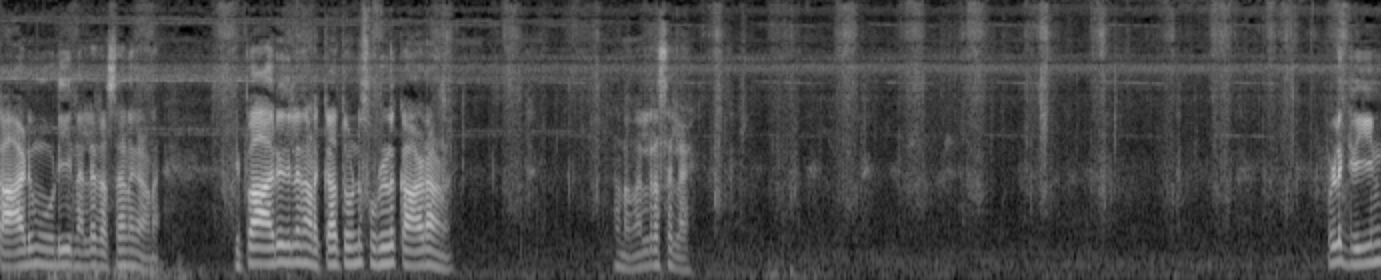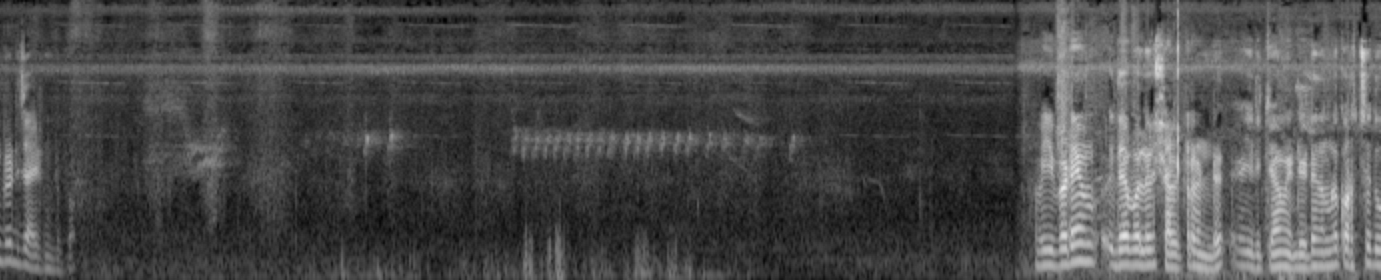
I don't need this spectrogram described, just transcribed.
കാട് മൂടി നല്ല രസമാണ് കാണാൻ. ഇപ്പൊ ആരും ഇതിൽ നടക്കാത്തതുകൊണ്ട് ഫുള്ള് കാടാണ്. ആണോ? നല്ല രസമല്ലേ? ഫുള്ള് ഗ്രീൻ ബ്രിഡ്ജ് ആയിട്ടുണ്ട് ഇപ്പോൾ അപ്പോൾ ഇവിടെയും ഇതേപോലെ ഒരു ഷെൽട്ടർ ഉണ്ട്. ഇരിക്കാൻ വേണ്ടിയിട്ട് നമ്മൾ കുറച്ച് ദൂ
